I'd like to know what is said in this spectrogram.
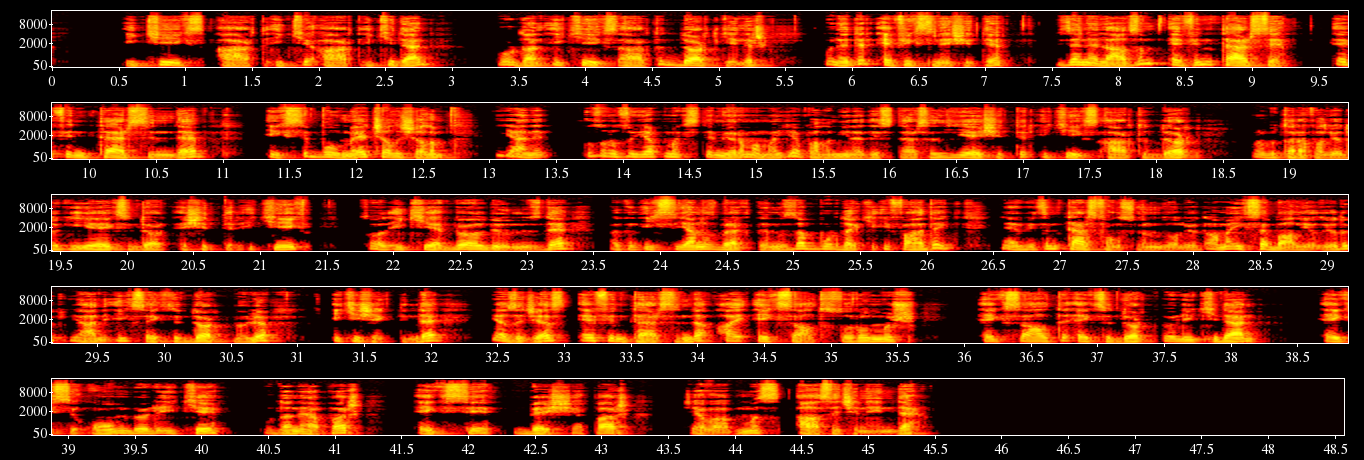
2x artı 2 artı 2'den buradan 2x artı 4 gelir. Bu nedir? fx'in eşiti. Bize ne lazım? f'in tersi. f'in tersinde x'i bulmaya çalışalım. Yani uzun uzun yapmak istemiyorum ama yapalım yine de isterseniz. y eşittir 2x artı 4. Bunu bu tarafa alıyorduk. y eksi 4 eşittir 2x. Sonra 2'ye böldüğümüzde bakın x'i yalnız bıraktığımızda buradaki ifade bizim ters fonksiyonumuz oluyordu. Ama x'e bağlı yazıyorduk. Yani x eksi 4 bölü 2 şeklinde yazacağız. f'in tersinde ay eksi 6 sorulmuş. Eksi 6 eksi 4 bölü 2'den eksi 10 bölü 2. Bu da ne yapar? Eksi 5 yapar. Cevabımız A seçeneğinde.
